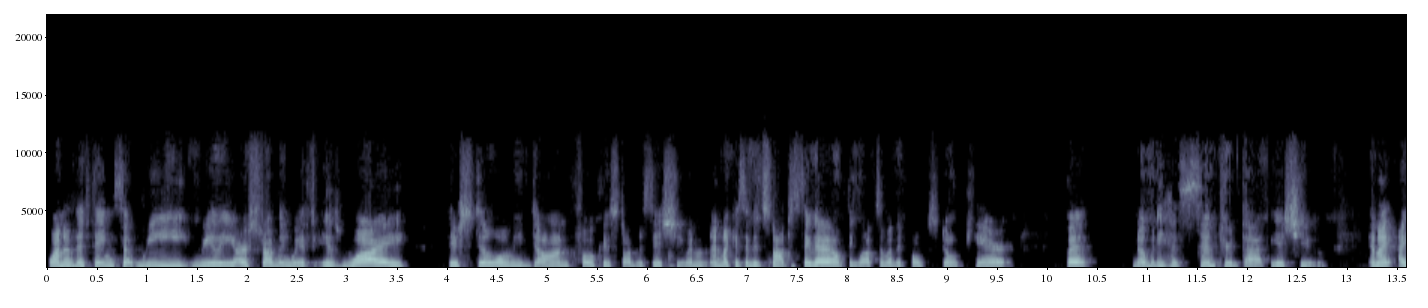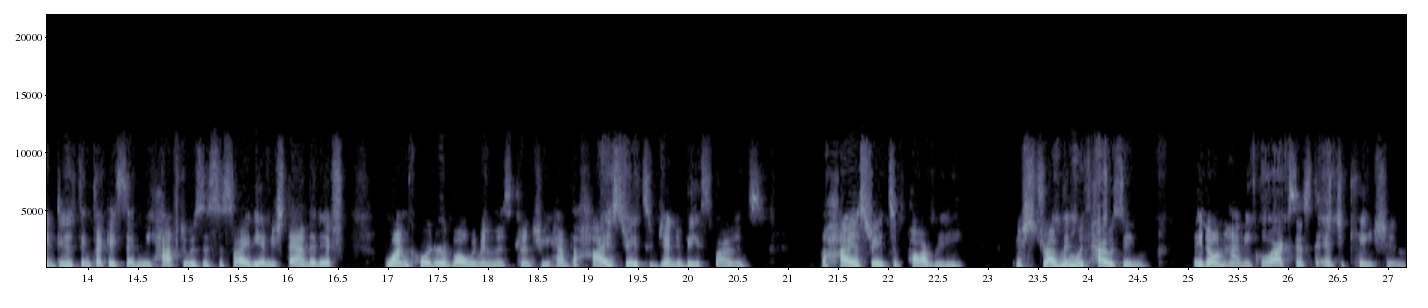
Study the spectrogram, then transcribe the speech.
one of the things that we really are struggling with is why there's still only Dawn focused on this issue. And, and like I said, it's not to say that I don't think lots of other folks don't care, but nobody has centered that issue. And I, I do think, like I said, we have to, as a society, understand that if one quarter of all women in this country have the highest rates of gender based violence, the highest rates of poverty, they're struggling with housing, they don't have equal access to education,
